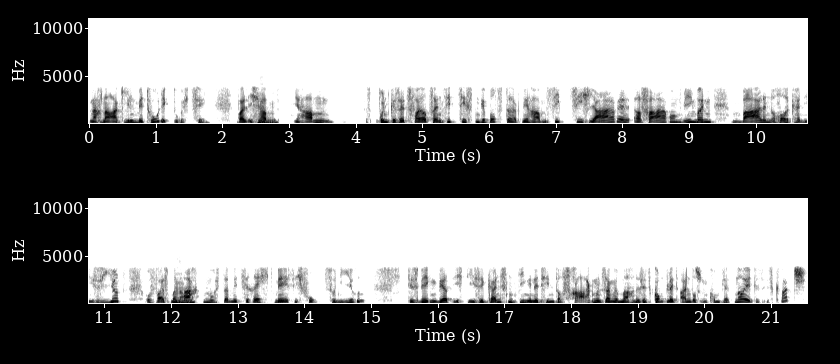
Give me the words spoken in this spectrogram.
nach einer agilen Methodik durchziehen, weil ich habe, mhm. wir haben das Grundgesetz feiert seinen 70. Geburtstag. Wir haben 70 Jahre Erfahrung, wie man Wahlen organisiert, auf was man mhm. achten muss, damit sie rechtmäßig funktionieren. Deswegen werde ich diese ganzen Dinge nicht hinterfragen und sagen, wir machen das jetzt komplett anders und komplett neu. Das ist Quatsch.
